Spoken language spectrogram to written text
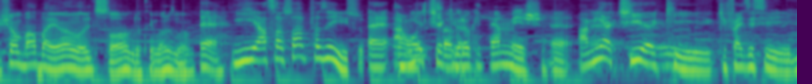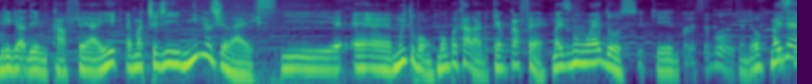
chama bala baiana, olho de sogra, tem vários nomes. É, e ela só sabe fazer isso. É, a Não, minha o tia sogra que... é o que tem ameixa. É, a minha tia que, que faz esse brigadeiro de café aí é uma tia de Minas Gerais. E é muito bom, bom pra caralho, que é com café. Mas não é doce, que, Parece ser bom. entendeu? Mas Assim,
